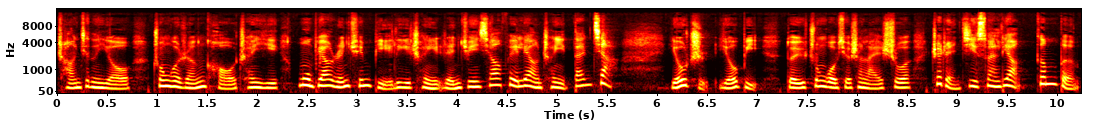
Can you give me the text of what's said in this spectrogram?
常见的有中国人口乘以目标人群比例乘以人均消费量乘以单价，有纸有笔。对于中国学生来说，这点计算量根本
